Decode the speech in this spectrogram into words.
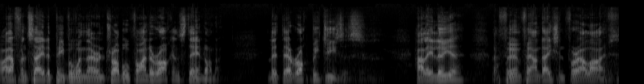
I often say to people when they're in trouble, find a rock and stand on it. Let that rock be Jesus. Hallelujah. A firm foundation for our lives.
